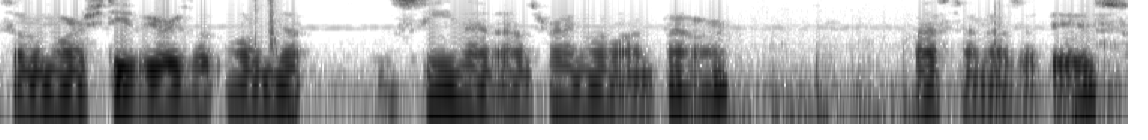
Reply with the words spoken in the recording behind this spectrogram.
Some of the more astute viewers will have seen that I was running low on power last time I was at base.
